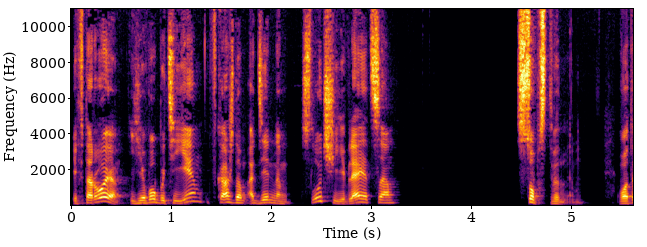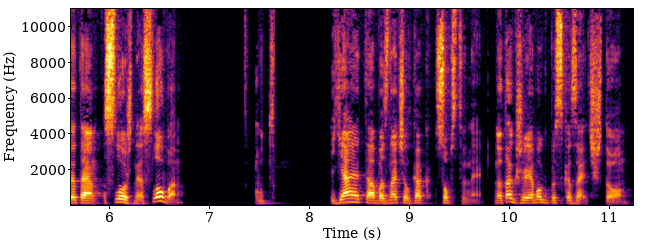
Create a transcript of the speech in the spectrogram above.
И второе, его бытие в каждом отдельном случае является собственным. Вот это сложное слово, вот я это обозначил как собственное. Но также я мог бы сказать, что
